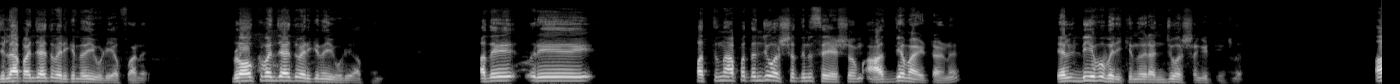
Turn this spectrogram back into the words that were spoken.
ജില്ലാ പഞ്ചായത്ത് ഭരിക്കുന്നത് യു ഡി എഫ് ആണ്. ബ്ലോക്ക് പഞ്ചായത്ത് ഭരിക്കുന്നത് യു ഡി എഫ് ആണ്. അത് ഒരു പത്ത് നാൽപ്പത്തഞ്ച് വർഷത്തിന് ശേഷം ആദ്യമായിട്ടാണ് എൽ ഡി എഫ് ഭരിക്കുന്ന ഒരു അഞ്ചു വർഷം കിട്ടിയിട്ടുള്ളത്. ആ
